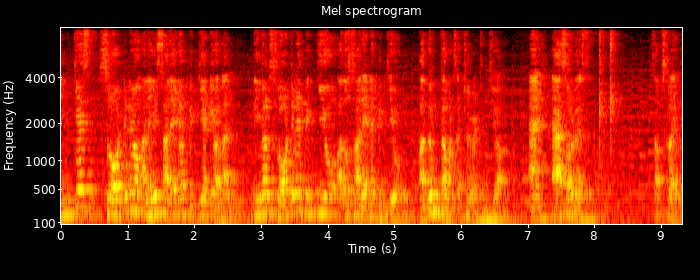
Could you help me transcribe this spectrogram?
ഇൻ കേസ് സ്ലോട്ടിനെയോ അല്ലെങ്കിൽ സലേനോ പിക്ക് ചെയ്യേണ്ടി വന്നാൽ നിങ്ങൾ സ്ലോട്ടിനെ പിക്ക് ചെയ്യോ? അതോ സലേനെ പിക്ക് ചെയ്യോ? അതും കമന്റ് സെക്ഷൻ മെൻഷൻ ചെയ്യുക. And as always subscribe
